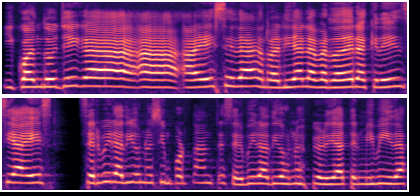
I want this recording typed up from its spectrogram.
y cuando llega a, esa edad, en realidad la verdadera creencia es servir a Dios no es importante, servir a Dios no es prioridad en mi vida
